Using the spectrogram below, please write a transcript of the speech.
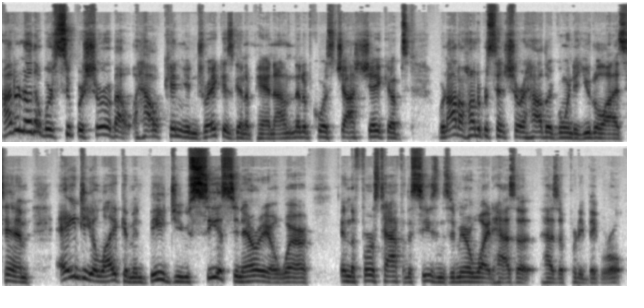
I don't know that we're super sure about how Kenyan Drake is going to pan out. And then, of course, Josh Jacobs, we're not 100% sure how they're going to utilize him. A, do you like him? And B, do you see a scenario where in the first half of the season, Zamir White has a has a pretty big role?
